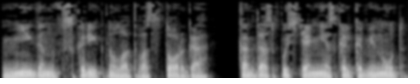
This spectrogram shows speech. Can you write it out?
Ниган вскрикнул от восторга, когда спустя несколько минут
